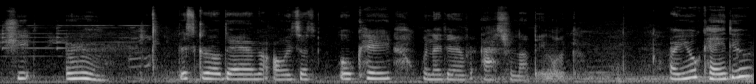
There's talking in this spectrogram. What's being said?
She, mm, this girl Diana always says okay when I didn't ask for nothing. Like, are you okay, dude?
